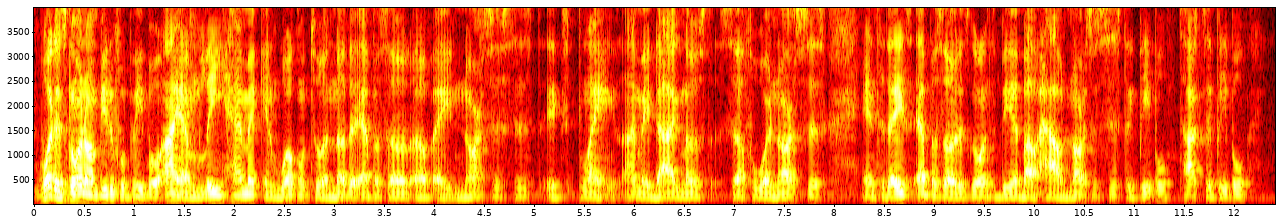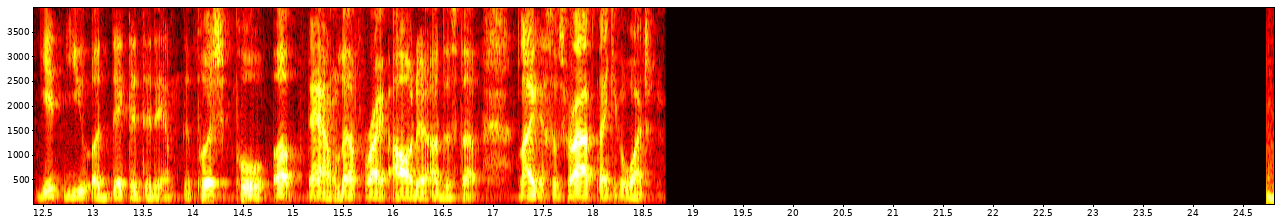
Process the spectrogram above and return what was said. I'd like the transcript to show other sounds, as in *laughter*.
What is going on, beautiful people? I am Lee Hammock, and welcome to another episode of A Narcissist Explains. I'm a diagnosed self aware narcissist, and today's episode is going to be about how narcissistic people, toxic people, get you addicted to them. The push, pull, up, down, left, right, all that other stuff. Like and subscribe. Thank you for watching.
